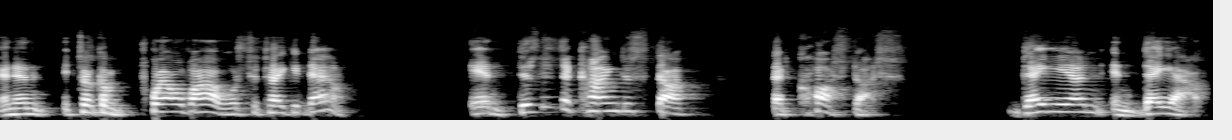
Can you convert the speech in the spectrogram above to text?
And then it took them 12 hours to take it down. And this is the kind of stuff that cost us day in and day out.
